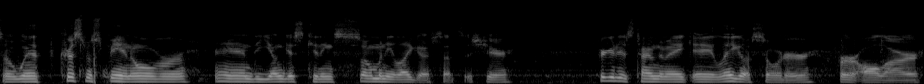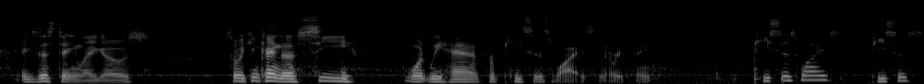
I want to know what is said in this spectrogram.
So with Christmas being over and the youngest getting so many Lego sets this year, figured it was time to make a Lego sorter for all our existing Legos so we can kind of see what we have for pieces wise and everything. Pieces wise? Pieces?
